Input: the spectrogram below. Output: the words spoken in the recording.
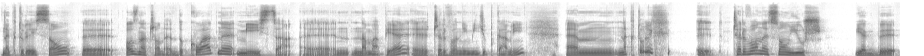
na której są e, oznaczone dokładne miejsca e, na mapie e, czerwonymi dzióbkami, na których czerwone są już jakby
